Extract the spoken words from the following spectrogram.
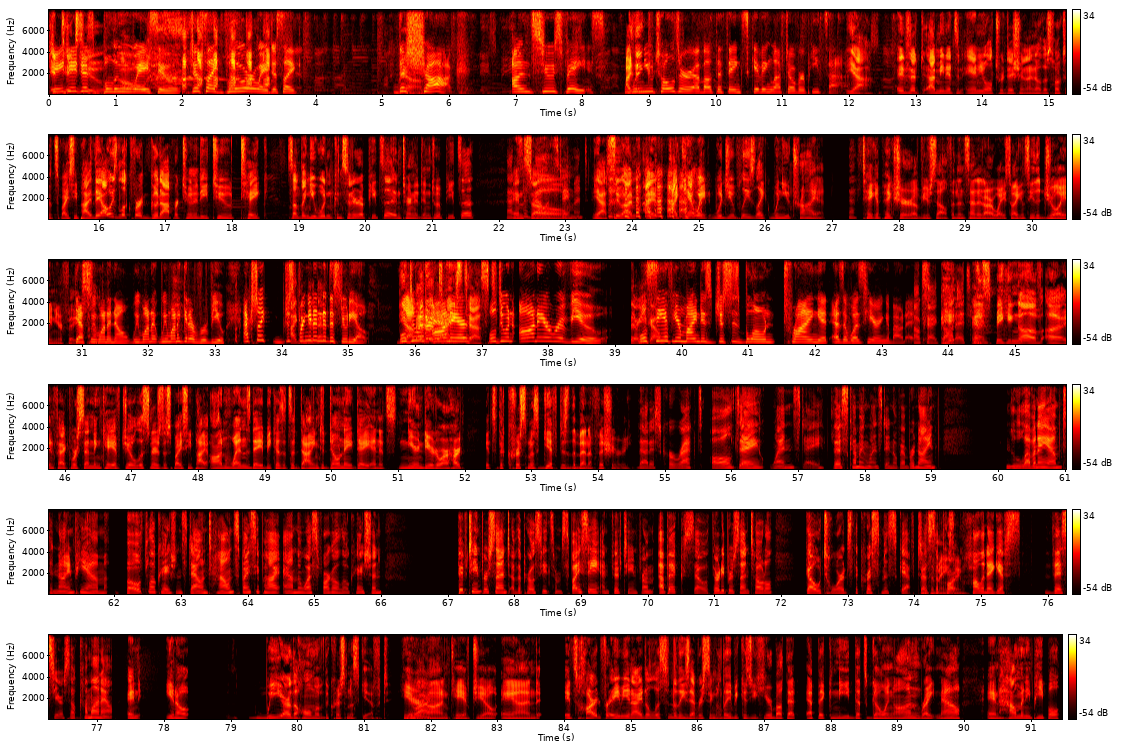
It JJ just two- blew oh. away Sue. Just like blew her away. Just like the Yeah. shock on Sue's face I when think- you told her about the Thanksgiving leftover pizza. Yeah. It's a, I mean, it's an annual tradition. I know those folks at Spicy Pie. They always look for a good opportunity to take something you wouldn't consider a pizza and turn it into a pizza. That is and a so, valid statement. yeah, Sue, I'm, I, I can't wait. Would you please, like, when you try it, Yes. take a picture of yourself and then send it our way so I can see the joy in your face? Yes, we want to know. We want to. We want to get a review. Actually, just I bring it do into that. the studio. We'll Yeah, do an on air test. We'll do an on air review. There we'll go. see if your mind is just as blown trying it as it was hearing about it. Okay, got Hey, it. And speaking of, uh, in fact, we're sending KFGO listeners to Spicy Pie on Wednesday because it's a Dine to Donate Day and it's near and dear to our heart. It's the Christmas gift is the beneficiary. That is correct. All day Wednesday, this coming Wednesday, November 9th, 11 a.m. to 9 p.m., both locations, downtown Spicy Pie and the West Fargo location. 15% of the proceeds from Spicy and 15 from Epic, so 30% total go towards the Christmas gift That's to support amazing. holiday gifts this year. So come on out. And, you know, we are the home of the Christmas gift here on KFGO. And it's hard for Amy and I to listen to these every single day because you hear about that epic need that's going on right now and how many people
